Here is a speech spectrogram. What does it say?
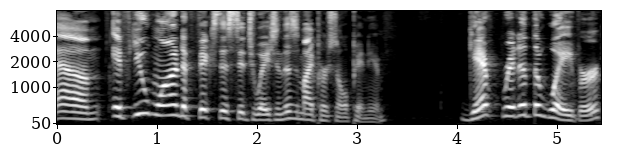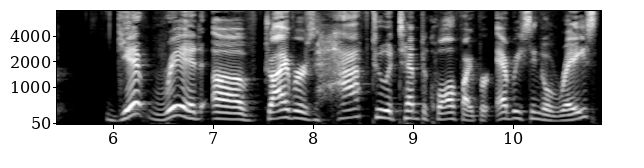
Um, if you wanted to fix this situation, this is my personal opinion get rid of the waiver, get rid of drivers have to attempt to qualify for every single race.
